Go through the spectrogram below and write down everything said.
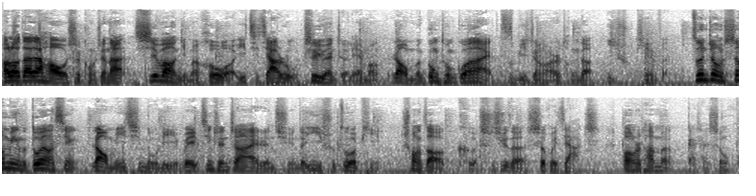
Hello，大家好，我是孔哲南，希望你们和我一起加入志愿者联盟，让我们共同关爱自闭症儿童的艺术天分，尊重生命的多样性，让我们一起努力，为精神障碍人群的艺术作品创造可持续的社会价值，帮助他们改善生活。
